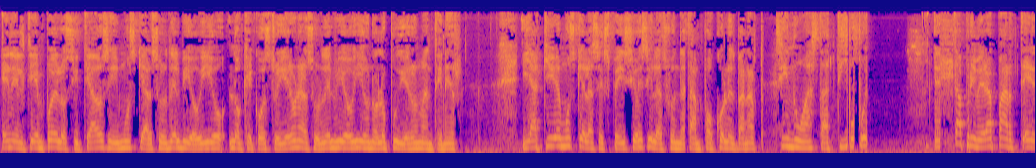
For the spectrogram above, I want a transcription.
En el tiempo de los sitiados vimos que al sur del Biobío, lo que construyeron al sur del Biobío no lo pudieron mantener. Y aquí vemos que las expediciones y las fundas tampoco les van a... sino hasta tiempo esta primera parte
